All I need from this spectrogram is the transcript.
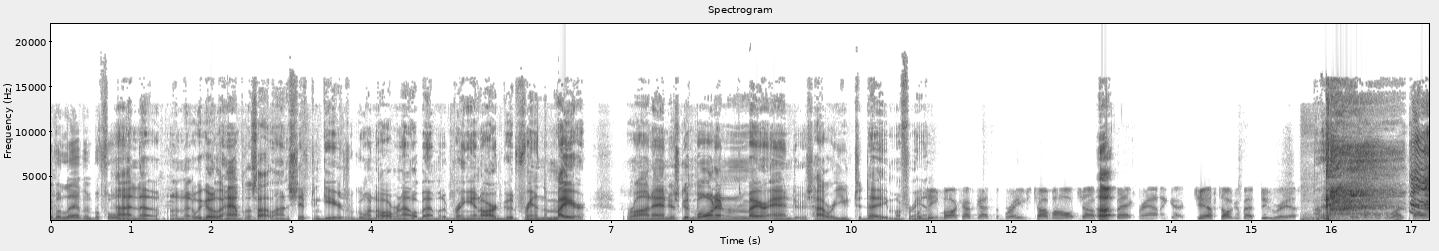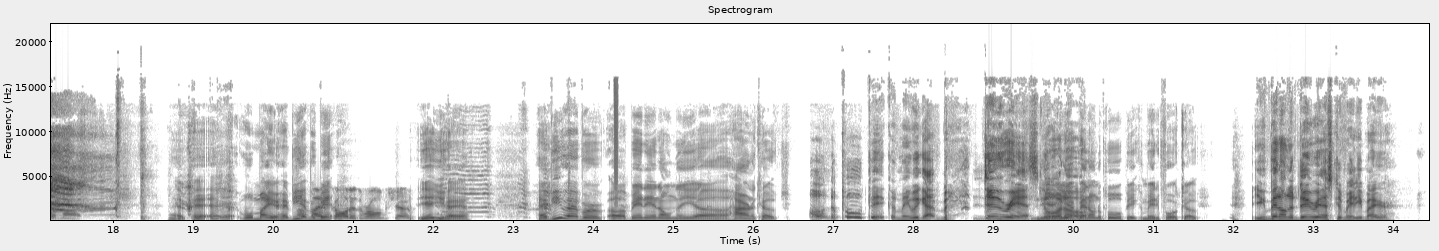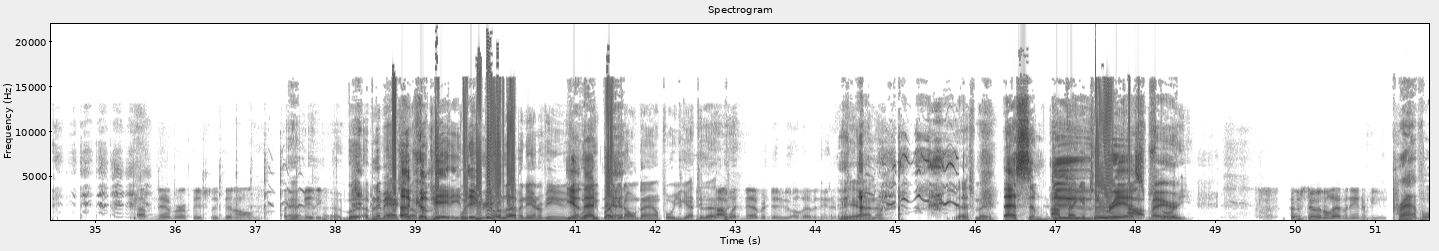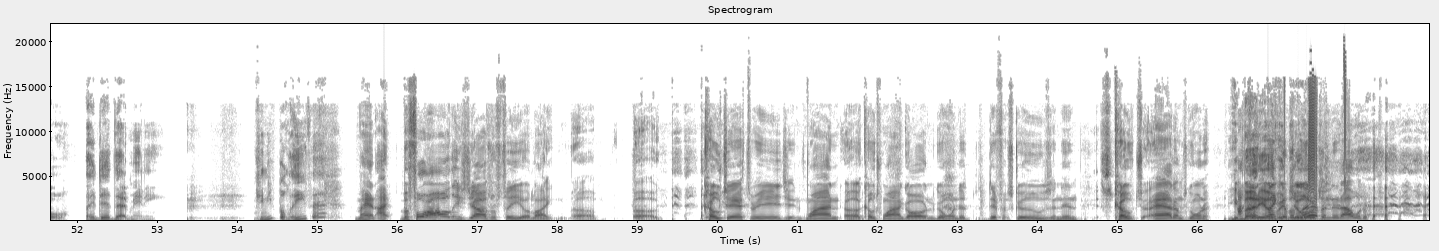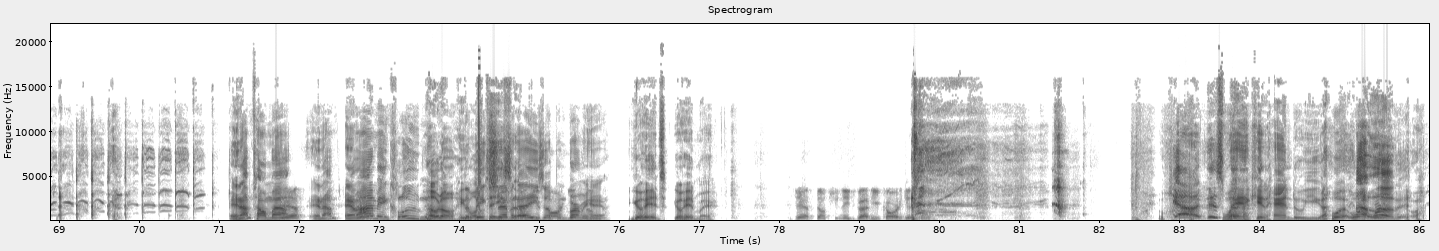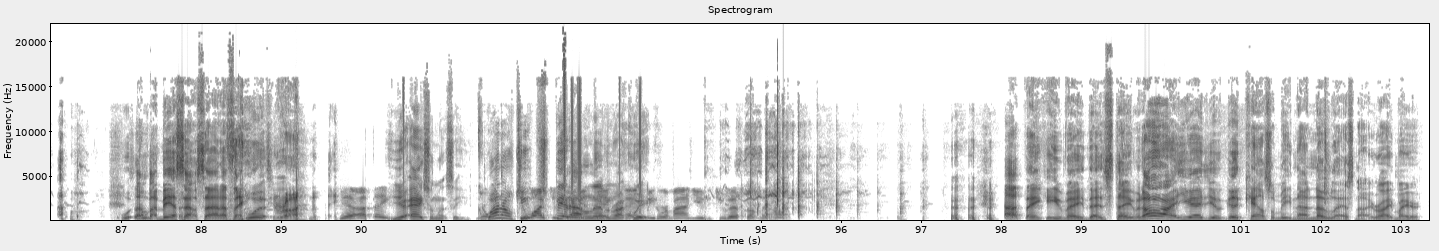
of eleven before. I know, I know. We go to the Hamilton's hotline, shifting gears. We're going to Auburn, Alabama, to bring in our good friend, the mayor, Ron Anders. Good morning, Mayor Anders. How are you today, my friend? Well, D Mark, I've got the Braves tomahawk chop Oh. in the background and got Jeff talking about do rest. I'm not sure if I'm on the right call or not. Well, Mayor, have you I ever been? have called in the wrong show. Yeah, you have. Have you ever uh, been in on the uh, hiring a coach? On the pulpit. I mean, we got do rest Yeah, going on. you ever on. been on the pulpit committee for a coach? You've been on the do rest committee, Mayor. I've never officially been on a Uh, committee. Uh, but uh, let me ask you A something. Would you- Would you, do do eleven interviews? Yeah, or would you break that. it on down before you got to that? I would never do 11 interviews. yeah, I know. That's me. That's some do I'm thinking two rest, tops Mayor. three. Who's doing 11 interviews? Prattville, they did that many. Can you believe that? Man, I before all these jobs were filled, like uh, uh, Coach Etheridge and Wine, uh, Coach Weingarten going to different schools, and then Coach Adams going to. Your I buddy couldn't over think in of Georgia. eleven that I would have. and I'm talking about, Yeah. and I'm and Yeah. I'm including Hold on, he the wants big to tell you seven something. A's up in Get on. Birmingham. Go ahead, go ahead, Mayor. Jeff, don't you need to go out to your car to get some? God, this What- man can handle you. What- I love it. What- Somebody best outside, I think. What- Ron. yeah, I think. Your Excellency, your- why don't you spit out eleven right quick? me to remind you that you left something at home. I think he made that statement. All right, you had your good council meeting, I know, last night, right, Mayor?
